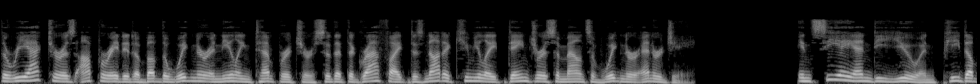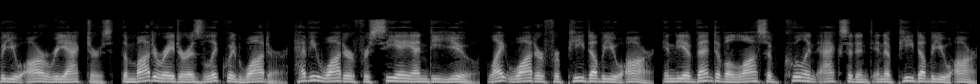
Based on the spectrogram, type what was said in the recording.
The reactor is operated above the Wigner annealing temperature so that the graphite does not accumulate dangerous amounts of Wigner energy. In CANDU and PWR reactors, the moderator is liquid water heavy water for CANDU, light water for PWR. In the event of a loss of coolant accident in a PWR,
